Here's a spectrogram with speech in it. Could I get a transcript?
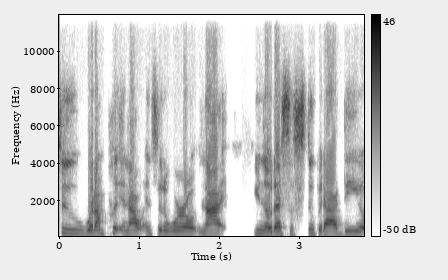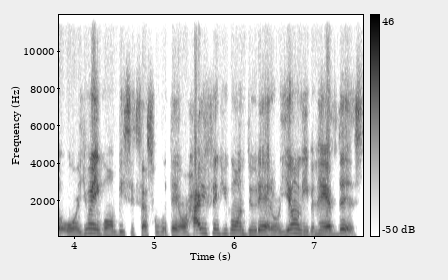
to what I'm putting out into the world, not you know that's a stupid idea or you ain't going to be successful with that or how you think you're going to do that or you don't even have this.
